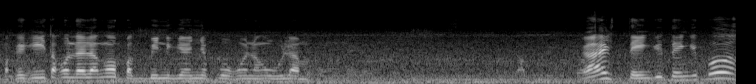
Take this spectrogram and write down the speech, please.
pakikita ko na lang oh, pag binigyan niya po ako ng ulam. Guys, thank you, thank you po.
